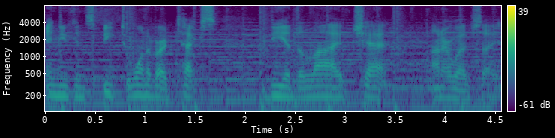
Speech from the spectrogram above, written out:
and you can speak to one of our techs via the live chat on our website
